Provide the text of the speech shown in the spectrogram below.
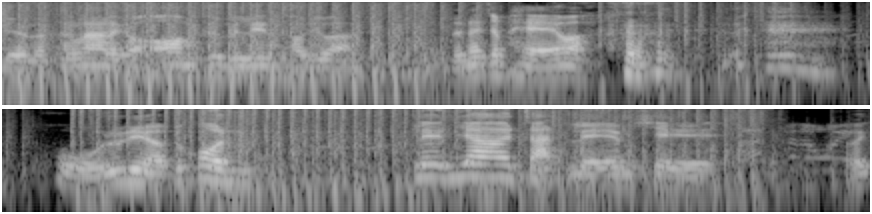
เดินมาข้างล่างแล้วก็อ้อมขึ้นไปเล่นเขาดีกว่า แต่น่าจะแพ้ว่ะ โหดูเดียวทุกคน เล่นยากจัดเลย MK เฮ้ย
